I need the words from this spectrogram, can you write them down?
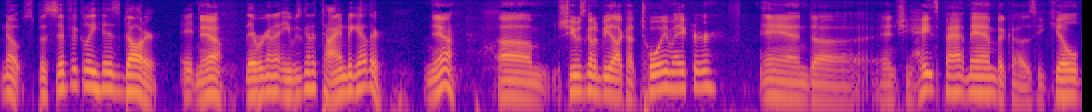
No, specifically his daughter. It, Yeah, They were gonna. He was gonna tie him together. yeah. Um, she was going to be like a toy maker, and uh, and she hates Batman because he killed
